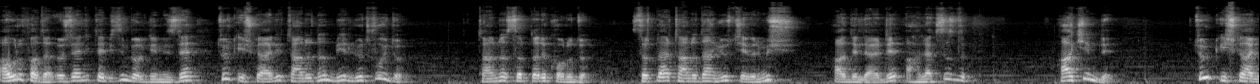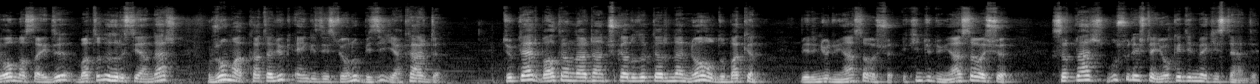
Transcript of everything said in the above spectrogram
Avrupa'da özellikle bizim bölgemizde Türk işgali Tanrı'nın bir lütfuydu. Tanrı Sırpları korudu. Sırplar Tanrı'dan yüz çevirmiş haldelerdi. Ahlaksızlık hakimdi. Türk işgali olmasaydı batılı Hristiyanlar Roma Katolik Engizisyonu bizi yakardı. Türkler Balkanlardan çıkarıldıklarında ne oldu bakın. Birinci Dünya Savaşı, İkinci Dünya Savaşı. Sırplar bu süreçte yok edilmek istendi.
